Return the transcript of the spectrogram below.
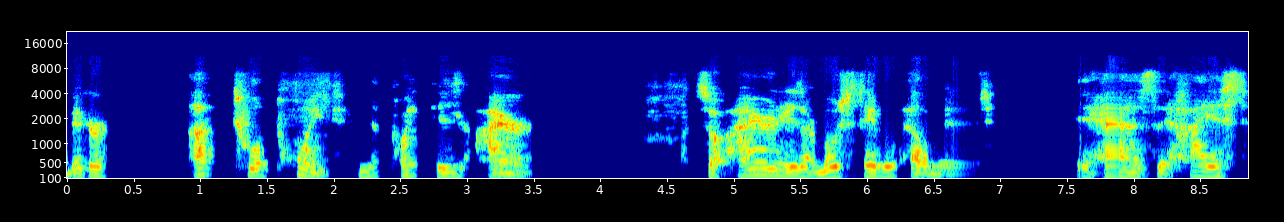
bigger up to a point, and the point is iron. So iron is our most stable element. It has the highest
